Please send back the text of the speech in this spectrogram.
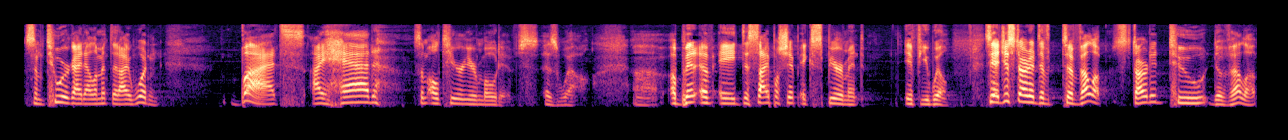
some tour guide element that I wouldn't. But I had some ulterior motives as well. Uh, a bit of a discipleship experiment, if you will. See, I just started to develop, started to develop,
